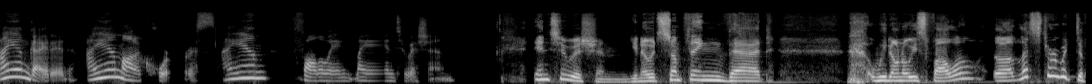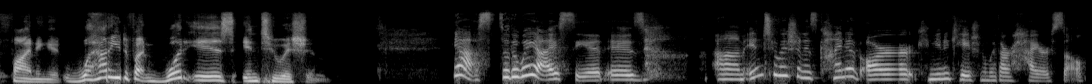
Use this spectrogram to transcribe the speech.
i am guided. I am on a course. I am following my intuition. Intuition. You know it's something that we don't always follow. Uh, let's start with defining it. How do you define what is intuition? Yeah so the way i see it is um, intuition is kind of our communication with our higher self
